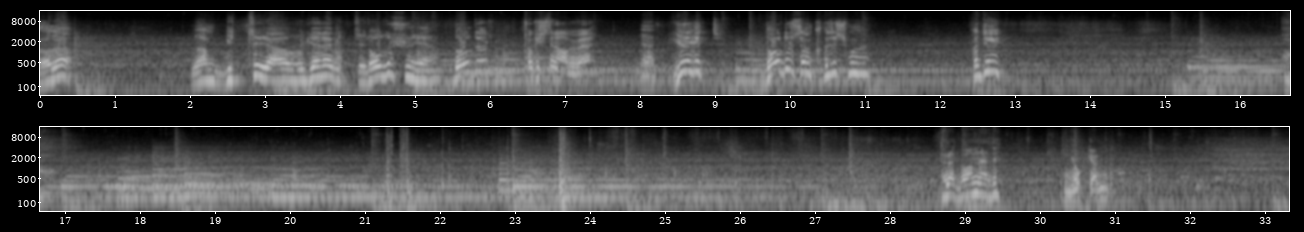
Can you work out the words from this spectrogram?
Oğlum. Lan bitti ya. Bu gene bitti. Doldur şunu ya. Doldur. Çok içtin abi be. Ya yürü git. Doldur sen karışma. Hadi. Talat babam nerede? Yok gelmedi.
